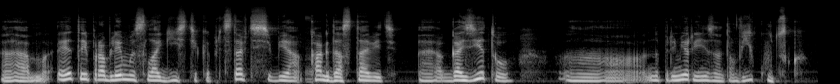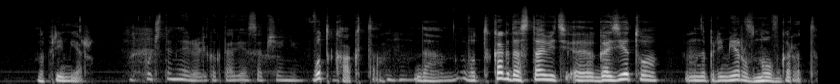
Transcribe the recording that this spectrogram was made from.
Эм, это и проблемы с логистикой. Представьте себе, как доставить э, газету, э, например, я не знаю, там в Якутск, например. Почта или как-то авиасообщение? Вот как-то, угу. да. Вот как доставить э, газету, например, в Новгород?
